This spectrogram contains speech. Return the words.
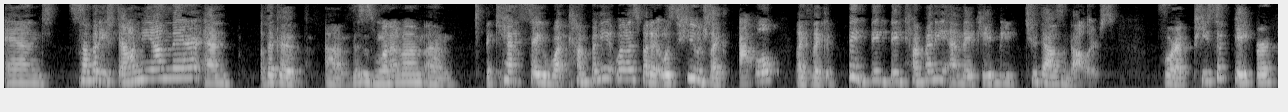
and somebody found me on there, and like a um, this is one of them. I can't say what company it was, but it was huge, like Apple, like like a big, big, big company, and they paid me two thousand dollars for a piece of paper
